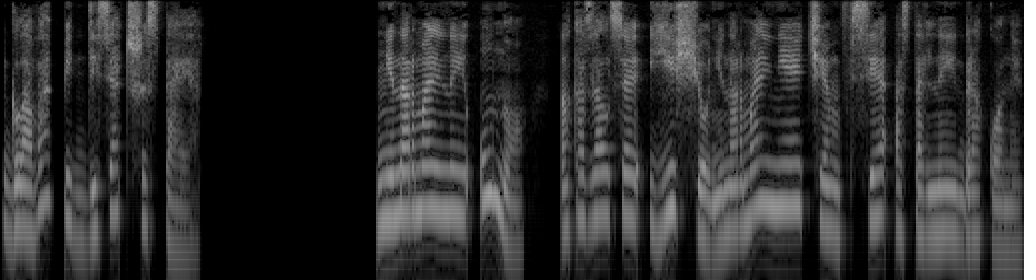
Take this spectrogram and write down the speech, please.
Глава 56. Ненормальный Уно оказался еще ненормальнее, чем все остальные драконы.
